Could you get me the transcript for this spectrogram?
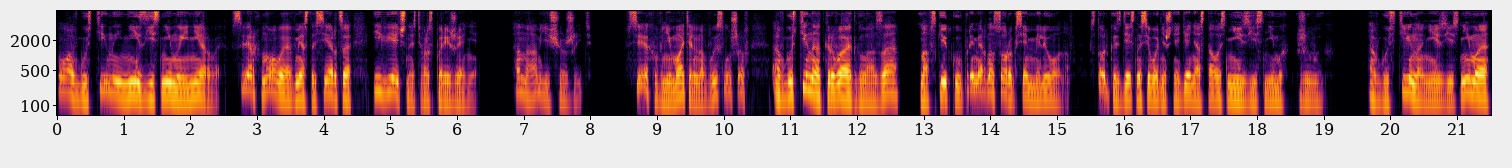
У Августины неизъяснимые нервы, сверхновое вместо сердца и вечность в распоряжении. А нам еще жить. Всех внимательно выслушав, Августина открывает глаза, навскидку примерно 47 миллионов — столько здесь на сегодняшний день осталось неизъяснимых живых. Августина, неизъяснимая,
